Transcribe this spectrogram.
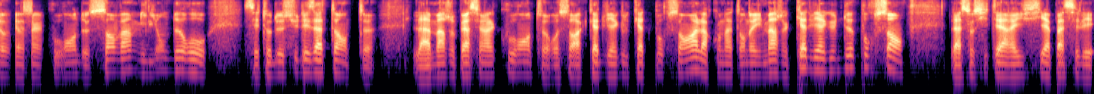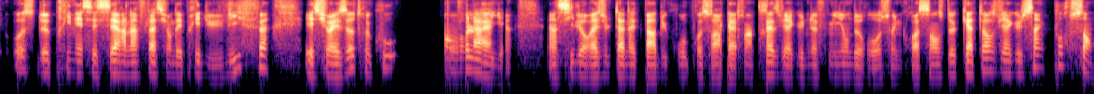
opérationnel courant de 120 millions d'euros. C'est au-dessus des attentes. La marge opérationnelle courante ressort à 4,4% alors qu'on attendait une marge de 4,2%. La société a réussi à passer les hausses de prix nécessaires à l'inflation des prix du vif et sur les autres coûts en volaille. Ainsi, le résultat net part du groupe ressort à 93,9 millions d'euros, soit une croissance de 14,5%.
